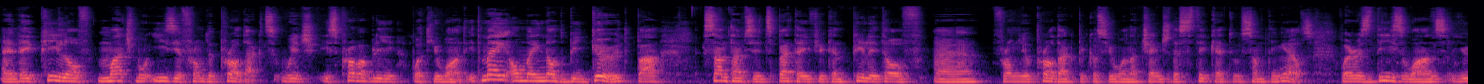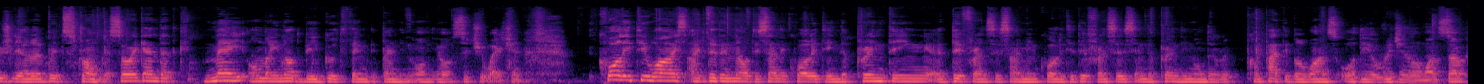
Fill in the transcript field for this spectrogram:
and they peel off much more easier from the products, which is probably what you want. It may or may not be good, but sometimes it's better if you can peel it off uh, from your product because you want to change the sticker to something else. Whereas these ones usually are a bit stronger. So again, that may or may not be a good thing depending on your situation. Quality wise, I didn't notice any quality in the printing uh, differences. I mean, quality differences in the printing on the compatible ones or the original ones. So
